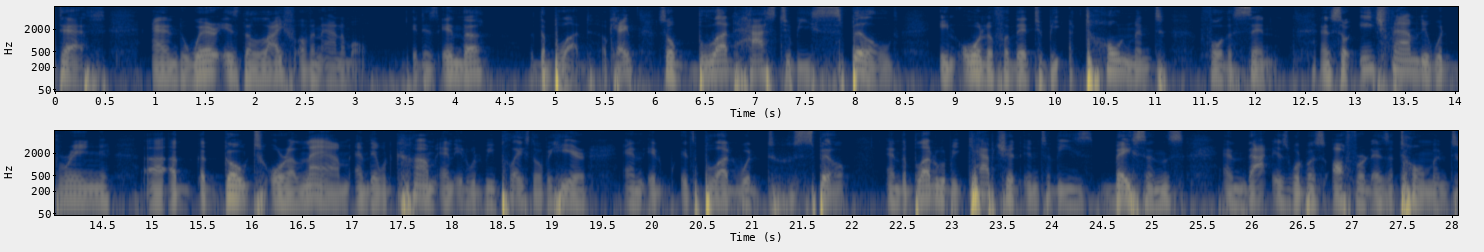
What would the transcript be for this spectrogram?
death, and where is the life of an animal? It is in the the blood. Okay, so blood has to be spilled in order for there to be atonement for the sin. And so each family would bring uh, a, a goat or a lamb, and they would come, and it would be placed over here, and it its blood would spill, and the blood would be captured into these basins, and that is what was offered as atonement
